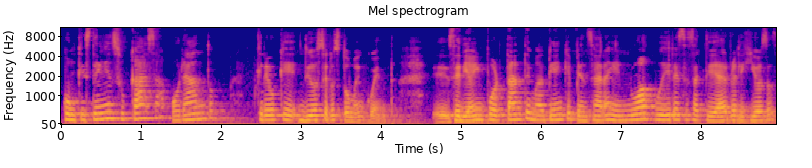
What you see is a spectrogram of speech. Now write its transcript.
con que estén en su casa orando, creo que Dios se los toma en cuenta. Eh, sería importante más bien que pensaran en no acudir a esas actividades religiosas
